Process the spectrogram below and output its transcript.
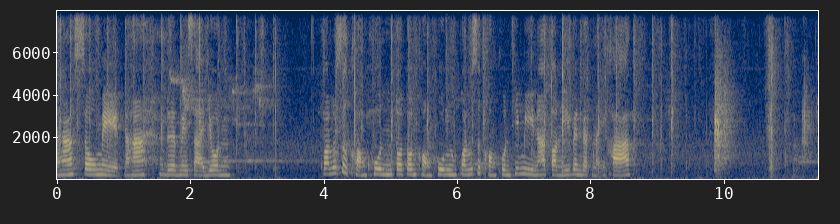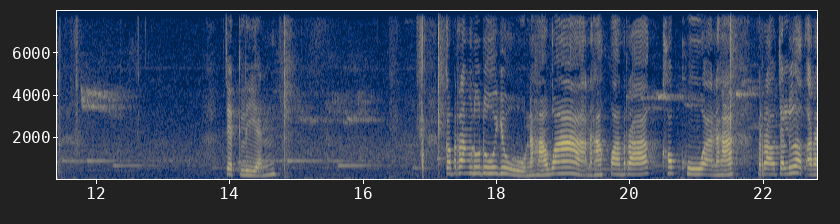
นะคะโซเมตนะคะเดือนเมษายน ความรู้สึกของคุณตัวตนของคุณ ความรู้สึกของคุณที่มีนะตอนนี้เป็นแบบไหนคะเจ็ดเหรียญกำลังดูดูอยู่นะคะว่านะคะความรักครอบครัวนะคะเราจะเลือกอะไร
